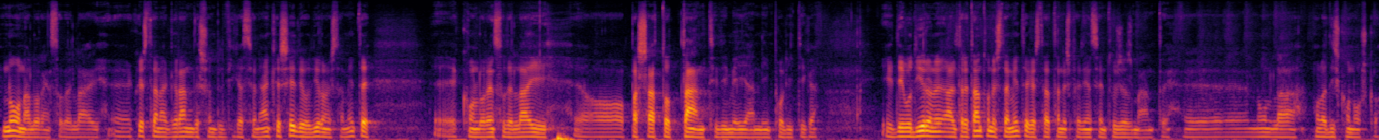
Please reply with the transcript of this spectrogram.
non a Lorenzo Dell'Ai. Eh, questa è una grande semplificazione, anche se devo dire onestamente eh, con Lorenzo Dell'Ai eh, ho passato tanti dei miei anni in politica e devo dire altrettanto onestamente che è stata un'esperienza entusiasmante, eh, non la, non, la, disconosco.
